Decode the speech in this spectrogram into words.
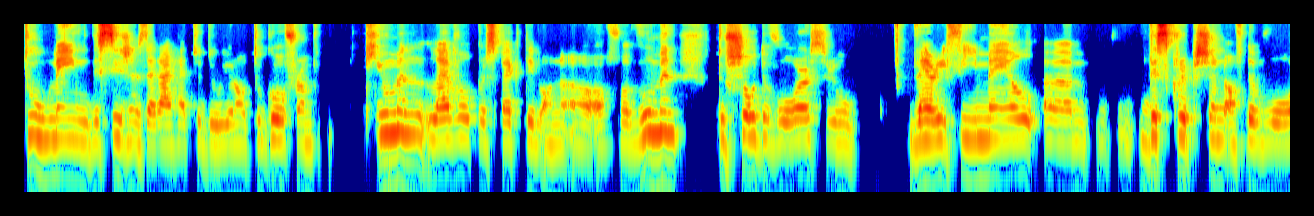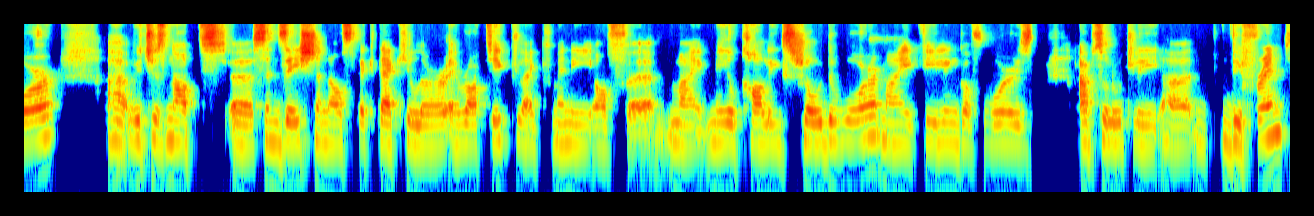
two main decisions that I had to do. You know, to go from human level perspective on uh, of a woman to show the war through very female um, description of the war, uh, which is not uh, sensational, spectacular, erotic, like many of uh, my male colleagues show the war. My feeling of war is absolutely uh, different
